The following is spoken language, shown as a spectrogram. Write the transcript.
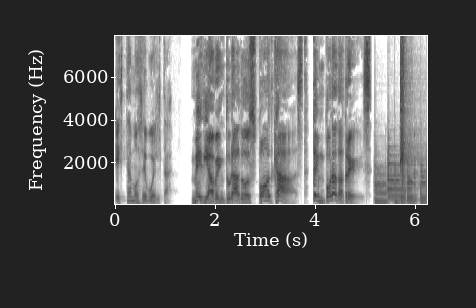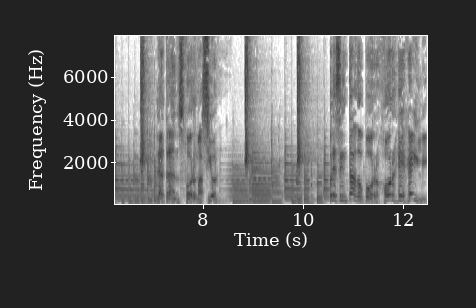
Estamos de vuelta. Mediaventurados Podcast, temporada 3. La transformación. Presentado por Jorge Haley.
